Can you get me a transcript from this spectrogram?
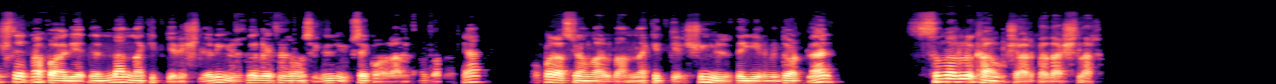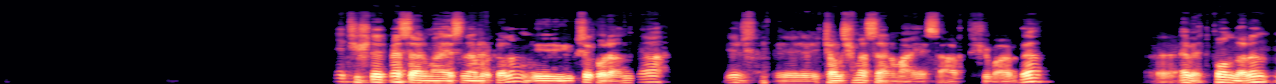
İşletme faaliyetlerinden nakit girişleri %518 yüksek oranda azalırken operasyonlardan nakit girişi %24 ile sınırlı kalmış arkadaşlar. Net işletme sermayesine bakalım. Ee, yüksek oranda bir e, çalışma sermayesi artışı vardı. Evet fonların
